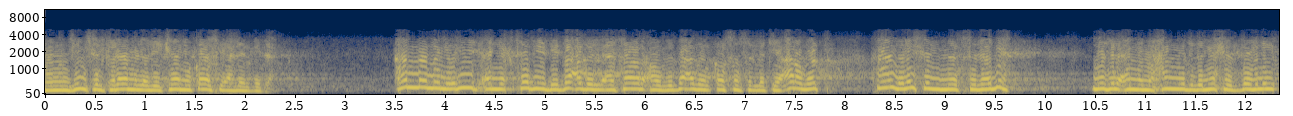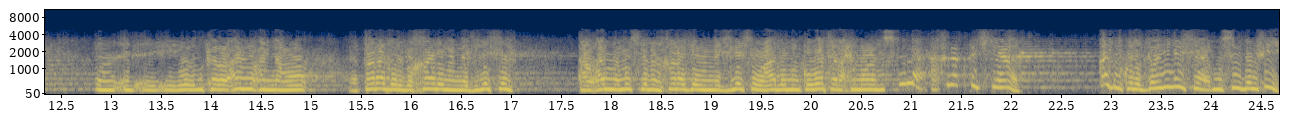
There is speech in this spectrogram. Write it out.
أو من جنس الكلام الذي كان يقال في أهل البدع. أما من يريد أن يقتدي ببعض الآثار أو ببعض القصص التي عرضت فهذا ليس مما يقتدى به مثل أن محمد بن يحيى الذهلي يذكر عنه أنه طرد البخاري من مجلسه أو أن مسلم خرج من مجلسه وهذا من قوته رحمه الله. لا أخلاق اجتهاد قد يكون الظاهر ليس مصيبا فيه.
